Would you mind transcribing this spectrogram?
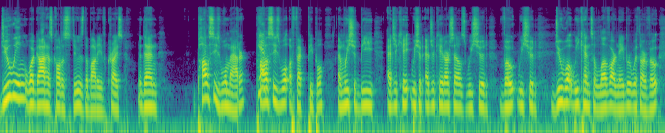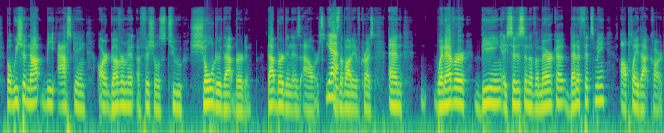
doing what God has called us to do as the body of Christ, then policies will matter. Yeah. Policies will affect people, and we should be educate. We should educate ourselves. We should vote. We should do what we can to love our neighbor with our vote. But we should not be asking our government officials to shoulder that burden. That burden is ours Yeah. as the body of Christ. And whenever being a citizen of America benefits me, I'll play that card.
